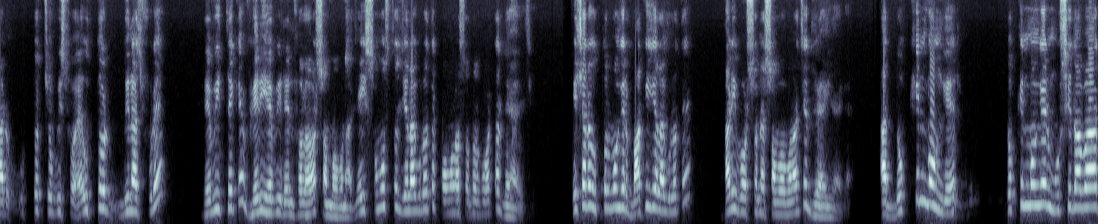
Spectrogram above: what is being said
আর উত্তর চব্বিশ উত্তর দিনাজপুরে হেভি থেকে ভেরি হেভি রেনফল হওয়ার সম্ভাবনা আছে। এই সমস্ত জেলাগুলোতে কমলা সতর্কবার্তা দেওয়া হয়েছে। এছাড়া উত্তরবঙ্গের বাকি জেলাগুলোতে ভারী বর্ষণের সম্ভাবনা আছে দু এক জায়গায় আর দক্ষিণবঙ্গের দক্ষিণবঙ্গের মুর্শিদাবাদ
